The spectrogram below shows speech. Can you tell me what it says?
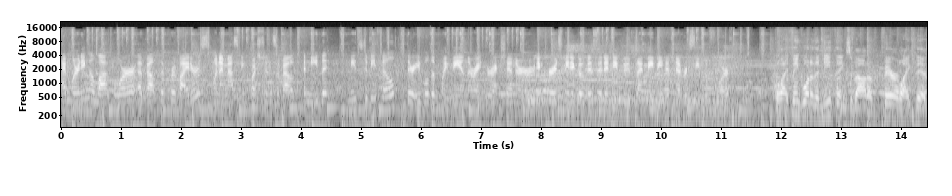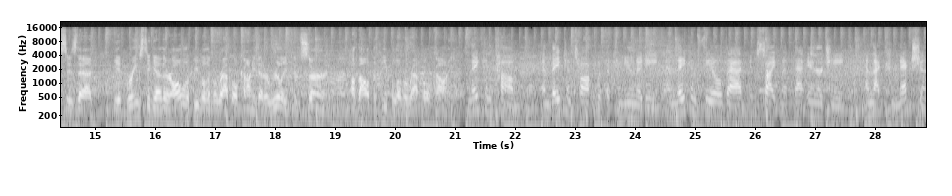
I'm learning a lot more about the providers when I'm asking questions about a need that needs to be filled. They're able to point me in the right direction or encourage me to go visit a new booth I maybe have never seen before. Well, I think one of the neat things about a fair like this is that it brings together all the people of Arapahoe County that are really concerned about the people of Arapahoe County. They can come and they can talk with the community and they can feel that excitement, that energy, and that connection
